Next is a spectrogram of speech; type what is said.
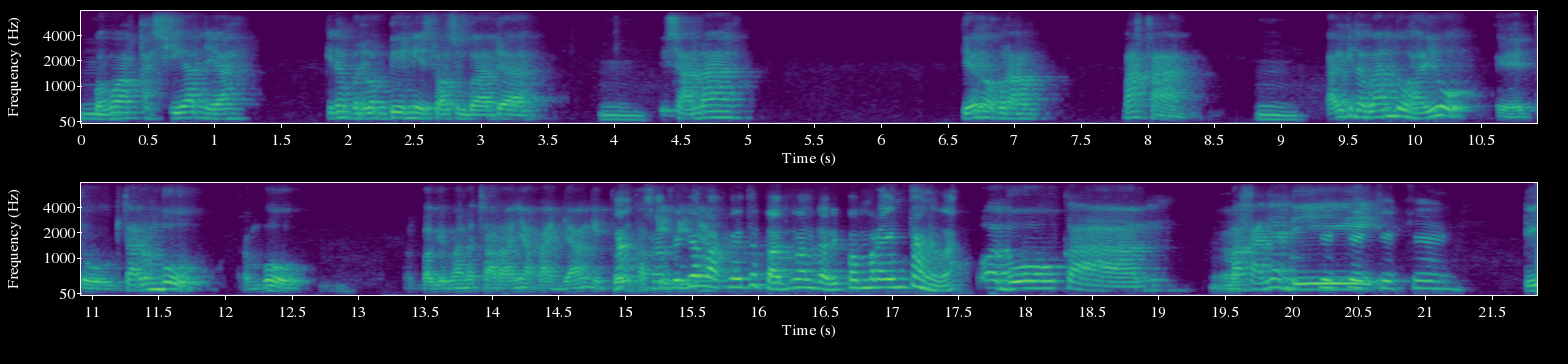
hmm. bahwa kasihan ya kita berlebih nih swasembada. Hmm. Di sana dia kekurangan makan. Hmm. Ayo kita bantu, ayo. Itu kita rembuk, rembuk. Bagaimana caranya panjang itu. Nah, tapi saya pikir waktu itu bantuan dari pemerintah, Pak. Oh, bukan. Oh. Makanya di oke, oke, di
